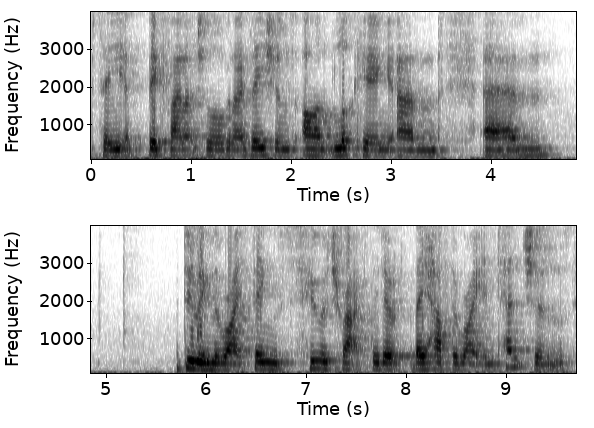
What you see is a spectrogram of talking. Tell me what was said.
say, a big financial organisations aren't looking and um, doing the right things to attract. They don't. They have the right intentions,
